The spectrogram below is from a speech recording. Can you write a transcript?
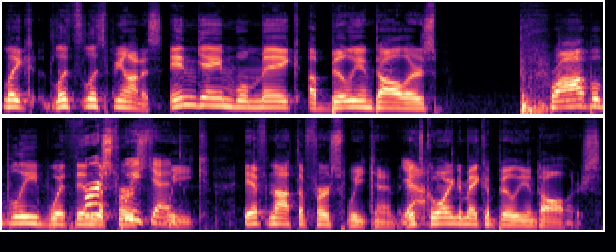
like let's let's be honest Endgame will make a billion dollars probably within First the first weekend. week if not the first weekend Yeah. it's going to make a billion dollars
